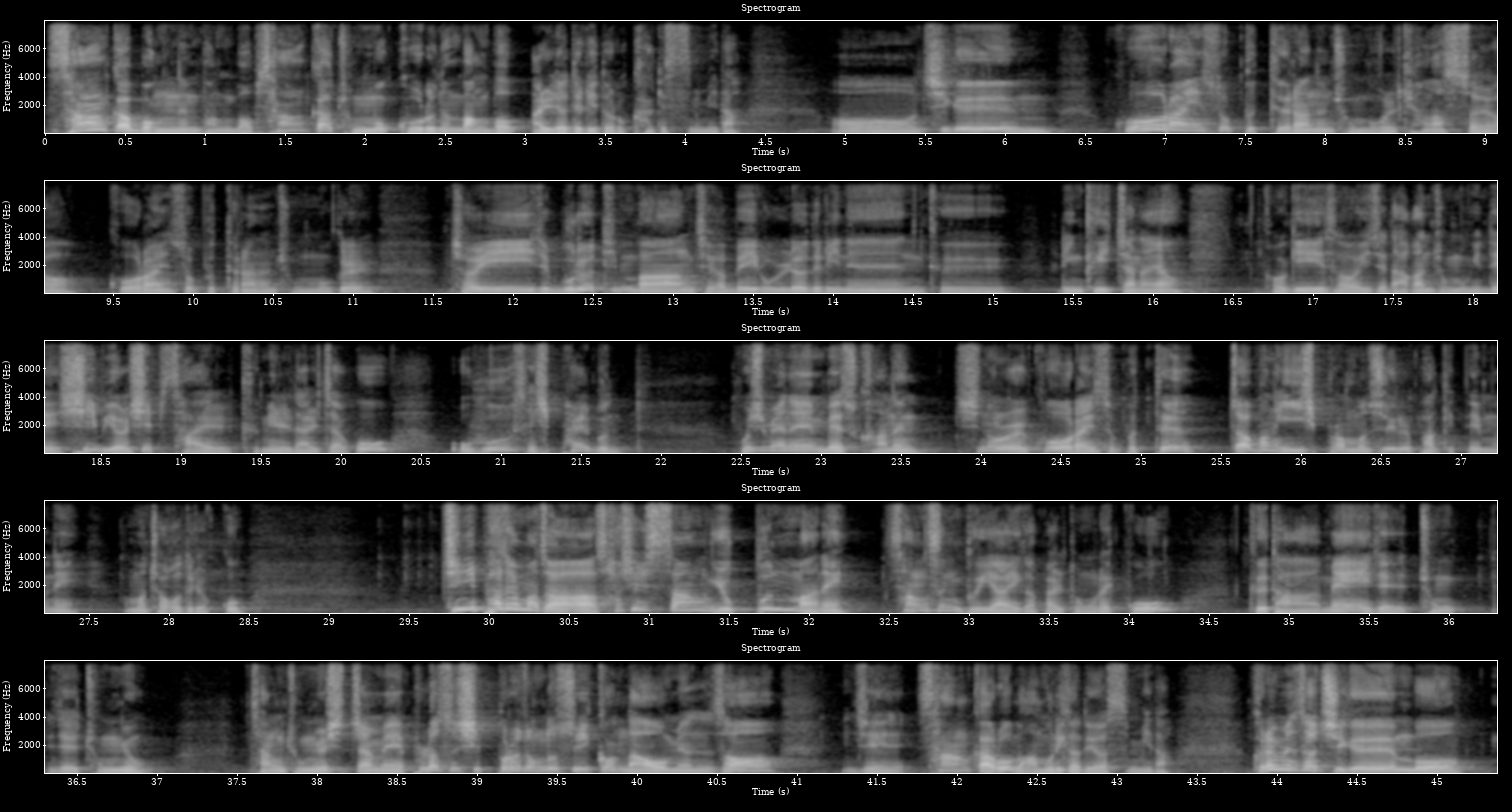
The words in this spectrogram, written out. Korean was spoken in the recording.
상한가 먹는 방법, 상한가 종목 고르는 방법 알려드리도록 하겠습니다. 어, 지금 코어라인 소프트라는 종목을 켜놨어요. 코어라인 소프트라는 종목을 저희 이제 무료 팀방 제가 매일 올려드리는 그 링크 있잖아요. 거기에서 이제 나간 종목인데 12월 14일 금일 날짜고 오후 3시 8분 보시면은 매수 가능 신호를 코어라인 소프트 저번에 20% 한번 수익을 봤기 때문에 한번 적어드렸고 진입하자마자 사실상 6분 만에 상승 VI가 발동을 했고 그 다음에 이제 종 이제 종료 장 종료 시점에 플러스 10% 정도 수익권 나오면서 이제 상한가로 마무리가 되었습니다. 그러면서 지금 뭐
